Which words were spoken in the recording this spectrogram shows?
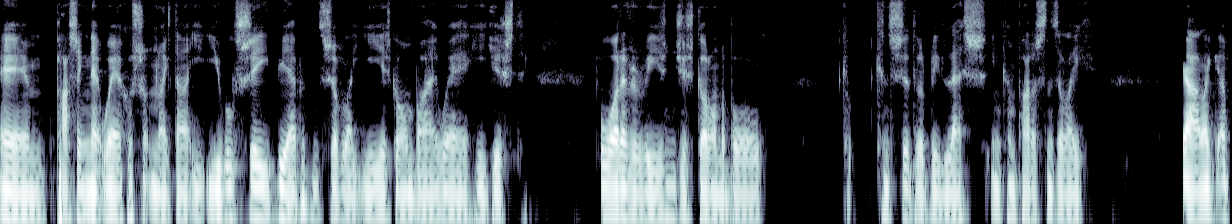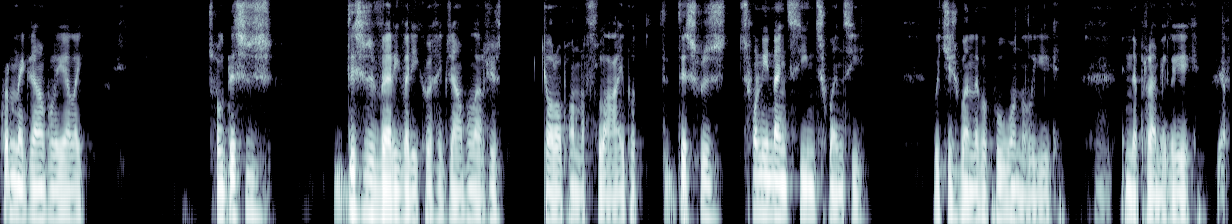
um, passing network or something like that, you, you will see the evidence of like years gone by where he just, for whatever reason, just got on the ball considerably less in comparison to like yeah, like I've got an example here. Like, so this is this is a very very quick example that I've just got up on the fly, but th- this was 2019-20, which is when Liverpool won the league Mm. in the Premier League, Yep.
